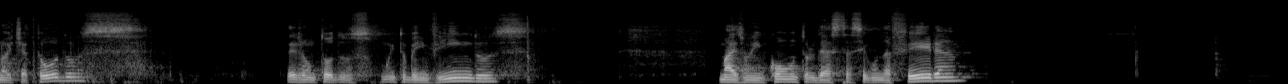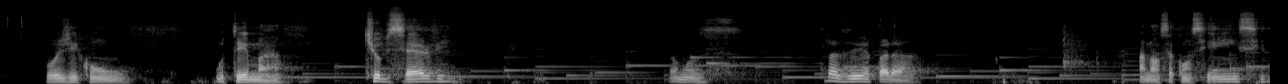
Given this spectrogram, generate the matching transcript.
noite a todos. Sejam todos muito bem-vindos. Mais um encontro desta segunda-feira. Hoje com o tema Te Observe. Vamos trazer para a nossa consciência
